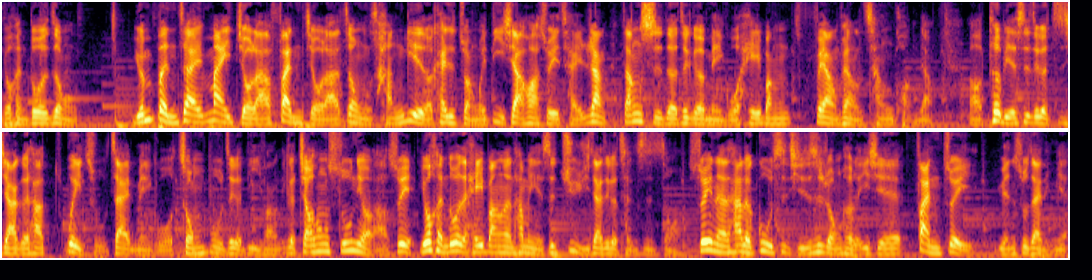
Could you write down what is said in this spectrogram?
有很多的这种。原本在卖酒啦、贩酒啦这种行业的开始转为地下化，所以才让当时的这个美国黑帮非常非常的猖狂，这样。啊，特别是这个芝加哥，它位处在美国中部这个地方，一个交通枢纽啊，所以有很多的黑帮呢，他们也是聚集在这个城市之中。所以呢，他的故事其实是融合了一些犯罪元素在里面。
